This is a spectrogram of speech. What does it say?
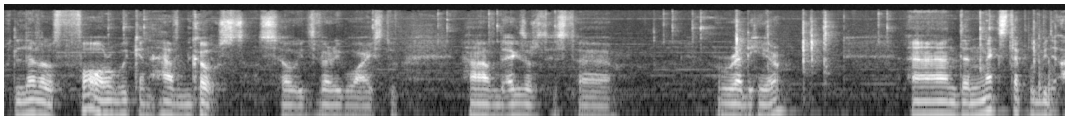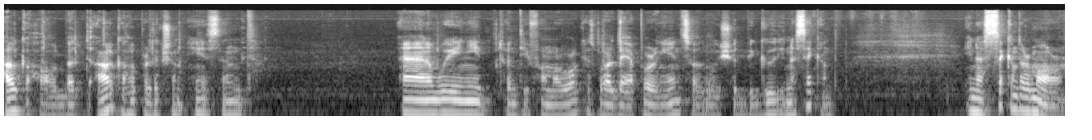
With level 4 we can have ghosts, so it's very wise to have the exorcist uh, ready here. And the next step would be the alcohol, but the alcohol production isn't... And we need 24 more workers, where they are pouring in, so we should be good in a second. In a second or more.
